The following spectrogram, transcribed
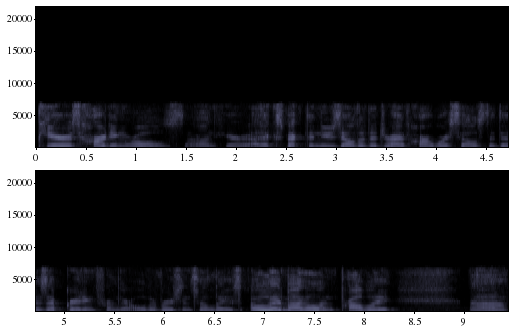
Piers Harding Rolls on here. I expect the new Zelda to drive hardware sales to those upgrading from their older versions to the latest OLED model and probably uh,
